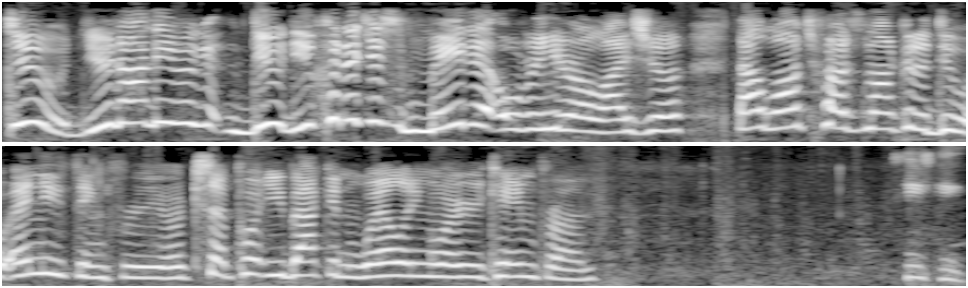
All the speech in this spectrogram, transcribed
Dude, you're not even, dude, you could have just made it over here, Elijah. That launch pad's not gonna do anything for you except put you back in Wailing where you came from.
